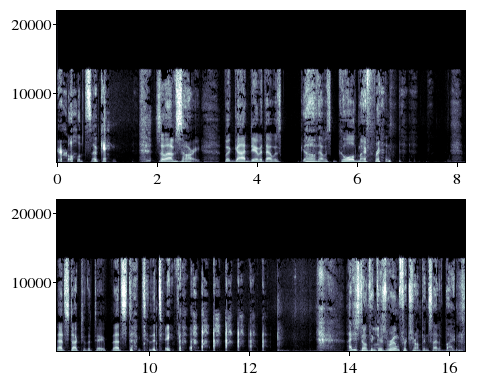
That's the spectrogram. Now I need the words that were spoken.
year old's, okay? So I'm sorry. But god damn it, that was oh, that was gold, my friend. That stuck to the tape. That stuck to the tape. I just don't think there's room for Trump inside of Biden.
